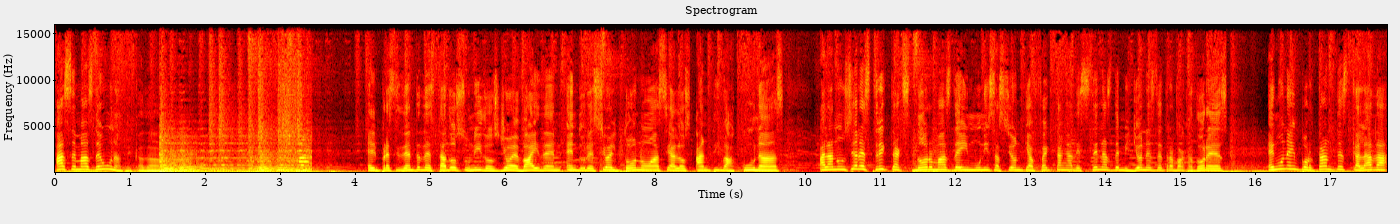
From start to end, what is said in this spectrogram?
hace más de una década. El presidente de Estados Unidos, Joe Biden, endureció el tono hacia los antivacunas al anunciar estrictas normas de inmunización que afectan a decenas de millones de trabajadores en una importante escalada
